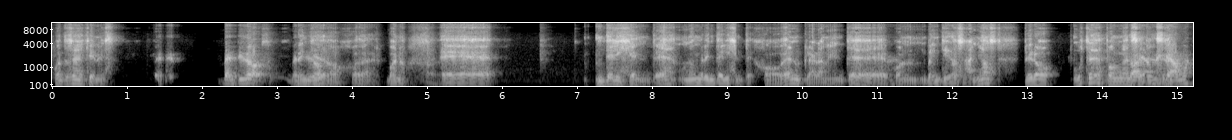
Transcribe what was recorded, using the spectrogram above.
¿Cuántos años tienes? 22. 22, joder. Bueno, eh, inteligente, ¿eh? un hombre inteligente, joven, claramente, con 22 años, pero ustedes pónganse a pensar...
